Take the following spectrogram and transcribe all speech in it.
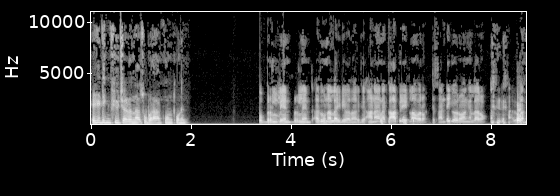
எடிட்டிங் ஃபியூச்சர் இருந்தா சூப்பரா இருக்கும்னு தோணுது. Oh, பிரில்லியன்ட் பிரில்லியன்ட் அதுவும் நல்ல ஐடியாவா தான் இருக்கு. ஆனா காப்பி காப்பிரைட்லாம் வரும். சண்டைக்கு வருவாங்க எல்லாரும். அதுதான்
